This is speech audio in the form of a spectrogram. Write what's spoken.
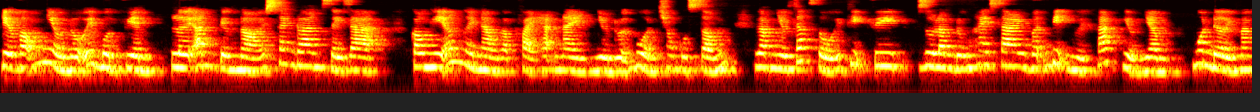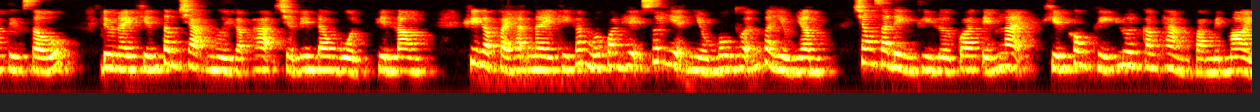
Địa võng nhiều nỗi buồn phiền, lời ăn tiếng nói xanh đoan dày già, có nghĩa người nào gặp phải hạn này nhiều nỗi buồn trong cuộc sống, gặp nhiều rắc rối thị phi, dù làm đúng hay sai vẫn bị người khác hiểu nhầm, muôn đời mang tiếng xấu. Điều này khiến tâm trạng người gặp hạn trở nên đau buồn, phiền lòng. Khi gặp phải hạn này thì các mối quan hệ xuất hiện nhiều mâu thuẫn và hiểu nhầm. Trong gia đình thì lời qua tiếng lại khiến không khí luôn căng thẳng và mệt mỏi.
